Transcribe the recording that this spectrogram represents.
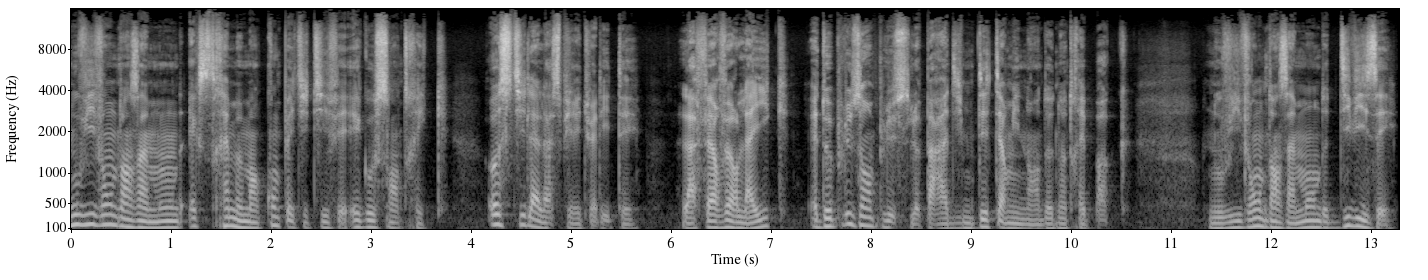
Nous vivons dans un monde extrêmement compétitif et égocentrique, hostile à la spiritualité. La ferveur laïque est de plus en plus le paradigme déterminant de notre époque. Nous vivons dans un monde divisé,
